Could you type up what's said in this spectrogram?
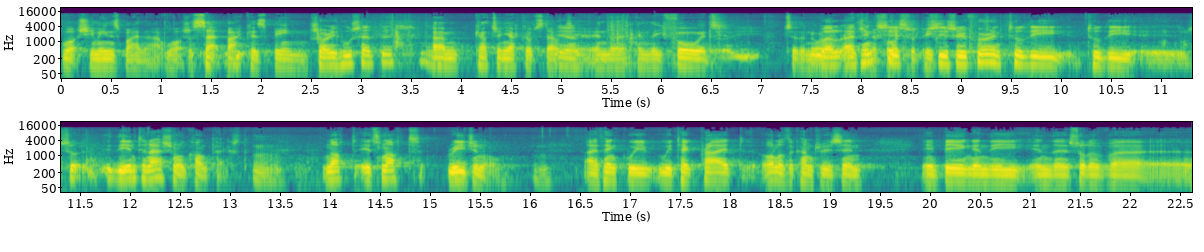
what she means by that, what the setback has been. Sorry, who said this? Um, Katrin Jacobs yeah. in the in the forward to the North. well, I think she's, she's, referring to the to the uh, so the international context. Mm. Not it's not regional. Mm. I think we we take pride all of the countries in in being in the in the sort of uh,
